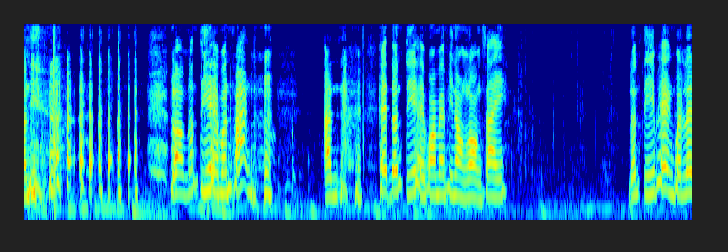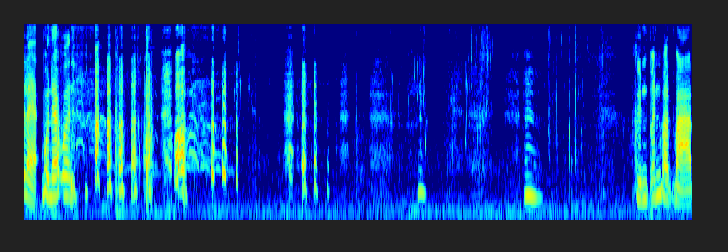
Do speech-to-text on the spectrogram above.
ันนี่ลองดนตรีให้เพิ่นฟัง อันเฮ็ดดนตรีให้พ่อแม่พี่น้องลองใส่ดนตรีเพลงเพิ่นเลยแหละเพิ่นเนี้ยเพิ่นขึ้นเป็นบาทบาท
